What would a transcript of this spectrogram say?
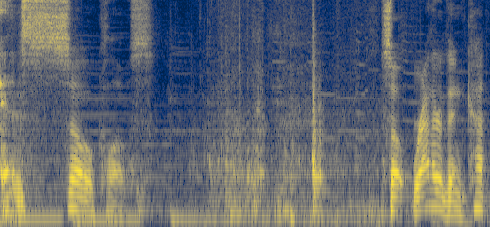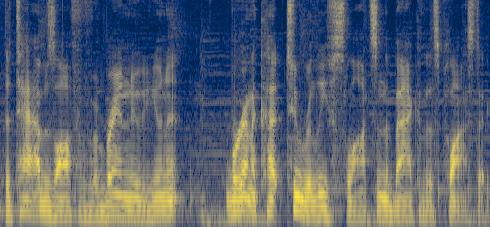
It is so close. So rather than cut the tabs off of a brand new unit, we're gonna cut two relief slots in the back of this plastic.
